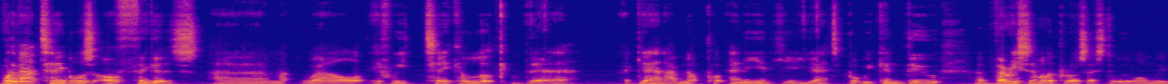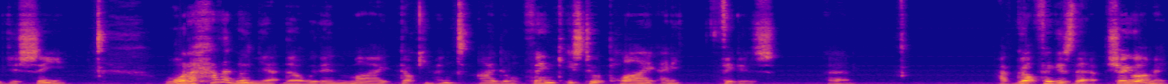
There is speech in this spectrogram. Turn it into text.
What about tables of figures? Um, well, if we take a look there, again, I've not put any in here yet, but we can do a very similar process to the one we've just seen. What I haven't done yet, though, within my document, I don't think, is to apply any figures. Um, I've got figures there. Show you what I mean.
